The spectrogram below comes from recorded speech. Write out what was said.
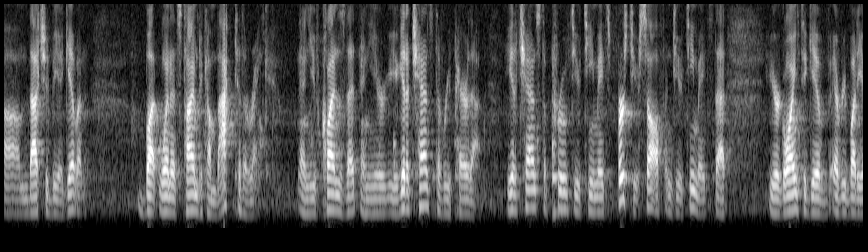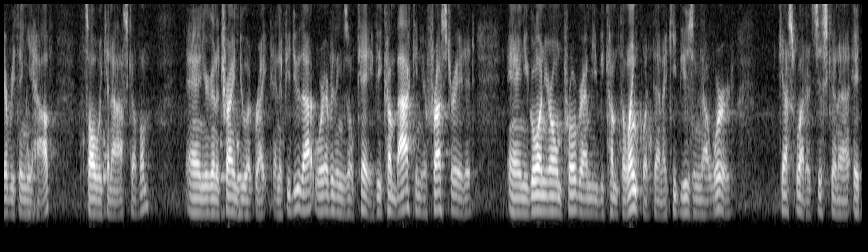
Um, That should be a given. But when it's time to come back to the rink and you've cleansed it and you're, you get a chance to repair that. You get a chance to prove to your teammates, first to yourself and to your teammates, that you're going to give everybody everything you have. That's all we can ask of them. And you're going to try and do it right. And if you do that, where everything's okay. If you come back and you're frustrated and you go on your own program, you become delinquent then. I keep using that word. Guess what? It's just going to, it,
